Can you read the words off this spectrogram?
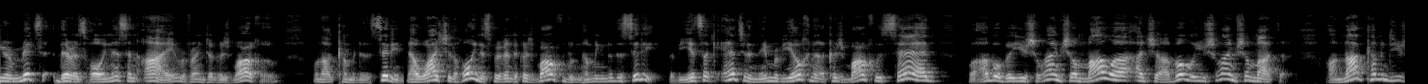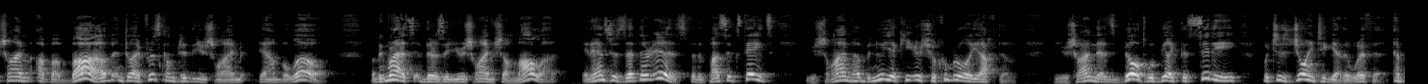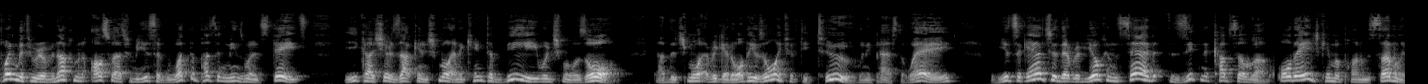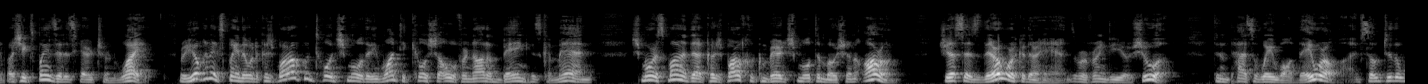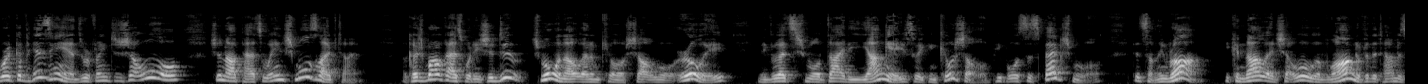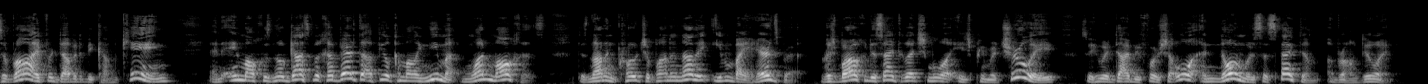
your midst there is holiness, and I, referring to Kosh Baruch Hu, will not come into the city. Now, why should holiness prevent Kosh Baruch Hu from coming into the city? Rabbi Yitzchak answered in the name of Yochanan, Kosh Baruch Hu said, Yushalayim Yushalayim. I'll not come into Yushalayim up above until I first come to the Yushalayim down below. When the Gemara asks if there's a Yushalayim shel mala, it answers that there is, for the pasuk states, Yerushalayim habenuya ki ir yachtav. Yerushalayim that is built will be like the city which is joined together with it. And pointing with Rabbi Nachman also asked Rabbi Yitzchak what the pasuk means when it states Yikasher Zaken Shmuel, and it came to be when Shmuel was old. Now, did Shmuel ever get old? He was only 52 when he passed away. Rabbi Yitzchak answered that Rabbi Yochanan said, Zikna kapsa Old age came upon him suddenly. Rashi explains that his hair turned white. Rabbi Yochanan explained that when Akash told Shmuel that he wanted to kill Shaul for not obeying his command, Shmuel responded that Akash compared Shmuel to Moshe and Aaron. Just as their work of their hands, referring to Yehoshua, didn't pass away while they were alive, so to the work of his hands, referring to Shaul, should not pass away in Shmuel's lifetime. Akash Baruch asked what he should do. Shmuel will not let him kill Shaul early, and if he lets Shmuel die at a young age so he can kill Shaul, people will suspect Shmuel did something wrong. He cannot let Shaul live longer for the time has arrived for David to become king, and ein malchus no gas bechaverta apil kamali nima. One malchus does not encroach upon another even by hair's breadth. Because Baruch decided to let Shmuel age prematurely, so he would die before Shaul, and no one would suspect him of wrongdoing.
